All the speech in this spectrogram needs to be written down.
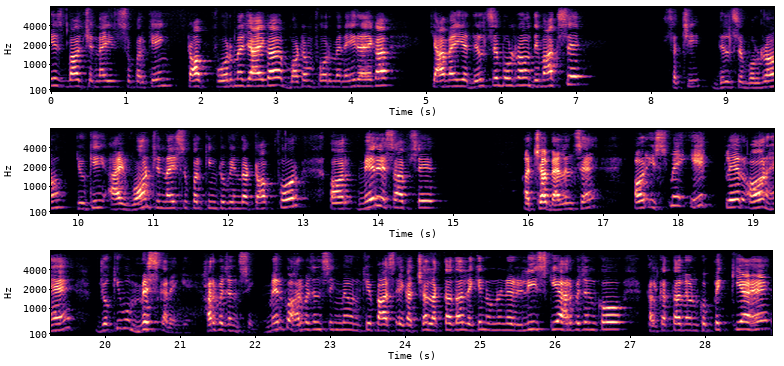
इस बार Chennai Super King top four में जाएगा बॉटम फोर में नहीं रहेगा। क्या मैं ये दिल से बोल रहा हूँ? दिमाग से? सच्ची दिल से बोल रहा हूँ, क्योंकि I want Chennai Super King to be in the top four और मेरे हिसाब से अच्छा बैलेंस है। और इसमें एक प्लेयर और हैं जो कि वो मिस करेंगे, हरभजन सिंह। मेरे को हरभजन सिंह में उनके पास एक अच्छा लगता था, लेकिन उन्होंने रिलीज़ किया हरभजन को, कलकत्ता ने उनको पिक किया है।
